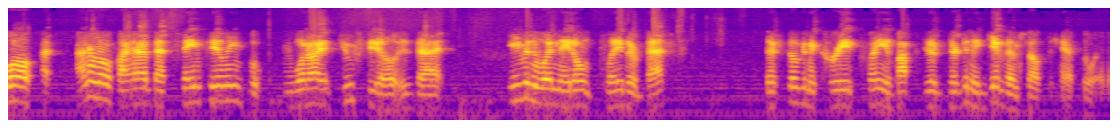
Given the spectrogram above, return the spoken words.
Well, I, I don't know if I have that same feeling, but what I do feel is that even when they don't play their best, they're still going to create plenty of opportunity. They're going to give themselves a chance to win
